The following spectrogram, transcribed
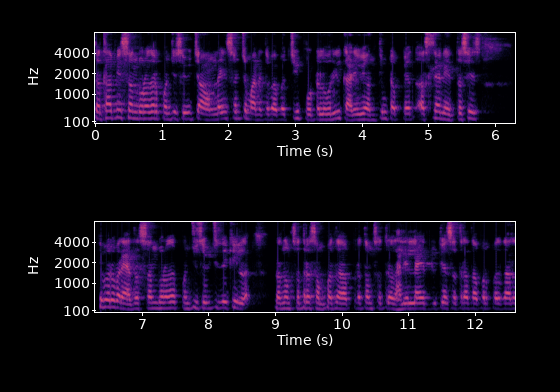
तथापि सन दोन हजार पंचवीसच्या ऑनलाईन संच मान्यतेबाबतची पोर्टलवरील कार्यवाही अंतिम टप्प्यात असल्याने तसेच हे बरोबर आहे. आता सन दोन हजार पंचवीस देखील प्रथम सत्र संपत प्रथम सत्र झालेलं आहे द्वितीय सत्रात आपण पदार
